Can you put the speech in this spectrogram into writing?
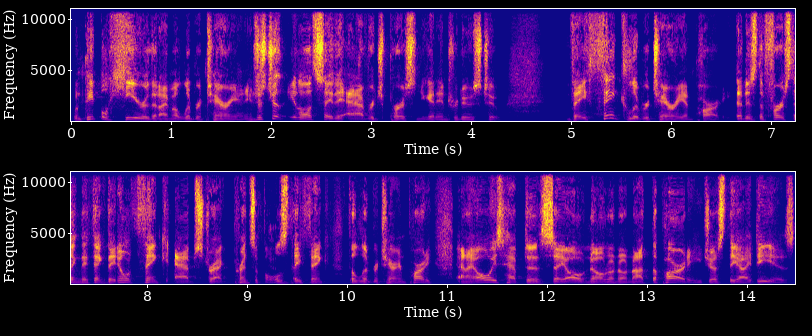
when people hear that i'm a libertarian you just, just you know let's say the average person you get introduced to they think libertarian party. That is the first thing they think. They don't think abstract principles. They think the libertarian party. And i always have to say oh no no no not the party just the ideas.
